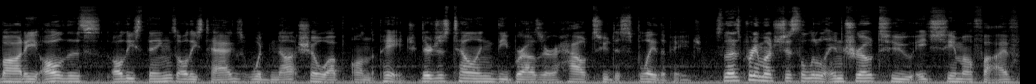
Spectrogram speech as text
body, all this, all these things, all these tags would not show up on the page. They're just telling the browser how to display the page. So that's pretty much just a little intro to HTML5.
